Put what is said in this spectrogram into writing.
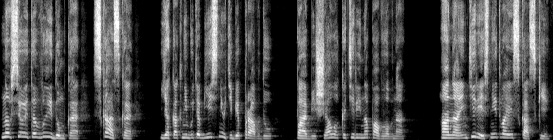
Но все это выдумка, сказка. Я как-нибудь объясню тебе правду», – пообещала Катерина Павловна. «Она интереснее твоей сказки».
